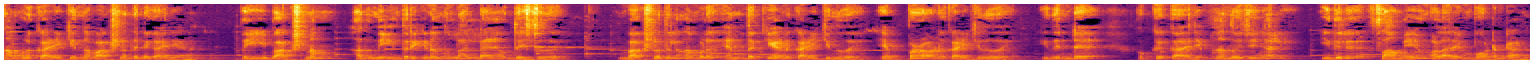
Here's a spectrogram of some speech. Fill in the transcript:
നമ്മൾ കഴിക്കുന്ന ഭക്ഷണത്തിന്റെ കാര്യമാണ്. അപ്പോൾ ഈ ഭക്ഷണം അത് നിയന്ത്രിക്കണം എന്നുള്ളതല്ല ഞാൻ ഉദ്ദേശിച്ചത്. ഭക്ഷണത്തിൽ നമ്മൾ എന്തൊക്കെയാണ് കഴിക്കുന്നത് എപ്പോഴാണ് കഴിക്കുന്നത് ഇതിന്റെ ഒക്കെ കാര്യം. എന്ന് വെച്ച് കഴിഞ്ഞാൽ ഇതിൽ സമയം വളരെ ഇമ്പോർട്ടന്റ് ആണ്.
